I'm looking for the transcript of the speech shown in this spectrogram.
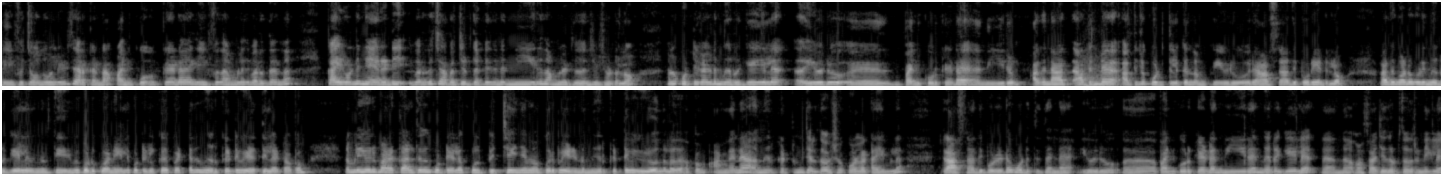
ലീഫ് ചുവന്നുള്ളിയിൽ ചേർക്കണ്ട. പനിക്കൂർക്കയുടെ ലീഫ് നമ്മൾ വെറുതെ ഒന്ന് കൈകൊണ്ട് ഞെരടി വെറുതെ ചതച്ചെടുത്തിട്ട് ഇതിന്റെ നീര് നമ്മൾ എടുത്തതിന് ശേഷം ഉണ്ടല്ലോ നമ്മൾ കുട്ടികളുടെ നെറുകയിൽ ഈ ഒരു പനിക്കൂർക്കയുടെ നീരും അതിനകത്ത് അതിന്റെ അതിന്റെ കൂട്ടത്തിലേക്ക് നമുക്ക് ഈ ഒരു രാസാദിപ്പൊടി ഉണ്ടല്ലോ അതും കൂടെ കൂടി നെറുകയിൽ നിങ്ങൾ തിരുമ്മി കൊടുക്കുകയാണെങ്കിൽ കുട്ടികൾക്ക് പെട്ടെന്ന് നീർക്കെട്ട് വീഴത്തില്ല കേട്ടോ. അപ്പം നമ്മൾ ഈ ഒരു മഴക്കാലത്തൊക്കെ കുട്ടികളെ കുളിപ്പിച്ച് കഴിഞ്ഞാൽ നമുക്കൊരു പേടിയുണ്ട് നീർക്കെട്ട് വീഴുമെന്നുള്ളത് അപ്പം അങ്ങനെ നീർക്കെട്ടും ജലദോഷമൊക്കെ ഉള്ള ടൈമിൽ രാസനാദി പൊടിയുടെ കൂട്ടത്തിൽ തന്നെ ഈ ഒരു പനിക്കൂർക്കയുടെ നീര് നിറകയിൽ മസാജ് ചെയ്ത് കൊടുത്തിട്ടുണ്ടെങ്കിൽ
